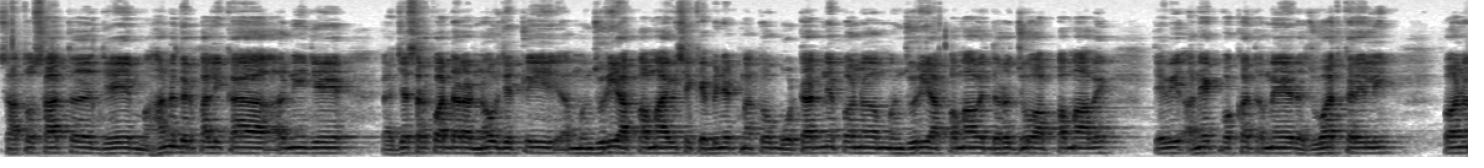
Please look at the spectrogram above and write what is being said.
સાથોસાથ જે મહાનગરપાલિકાની જે રાજ્ય સરકાર દ્વારા નવ જેટલી મંજૂરી આપવામાં આવી છે કેબિનેટમાં, તો બોટાદને પણ મંજૂરી આપવામાં આવે, દરજ્જો આપવામાં આવે તેવી અનેક વખત અમે રજૂઆત કરેલી. પણ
